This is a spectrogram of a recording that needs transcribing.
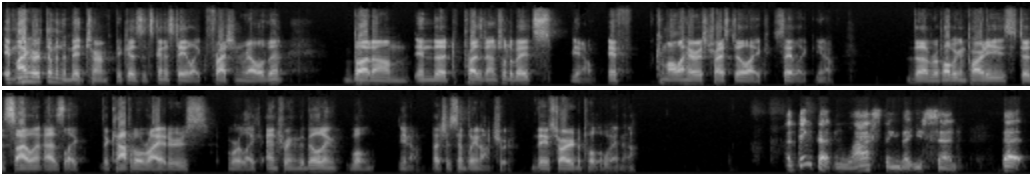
It might hurt them in the midterm because it's going to stay like fresh and relevant. But um, in the presidential debates, you know, if Kamala Harris tries to like say like you know, the Republican Party stood silent as like the Capitol rioters were like entering the building, well, you know, that's just simply not true. They've started to pull away now. I think that last thing that you said, that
